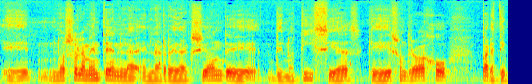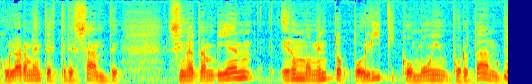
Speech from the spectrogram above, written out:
eh, no solamente en la, en la redacción de, noticias, que es un trabajo particularmente estresante, sino también era un momento político muy importante.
